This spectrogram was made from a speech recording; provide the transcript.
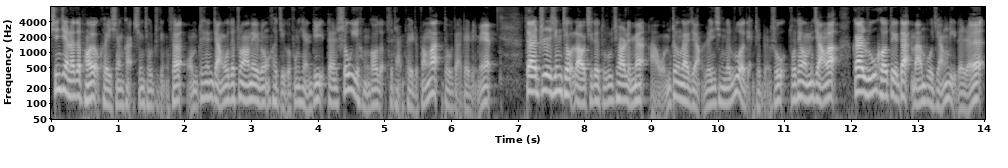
新进来的朋友可以先看《星球置顶三》，我们之前讲过的重要内容和几个风险低但收益很高的资产配置方案都在这里面。在知识星球老齐的读书圈里面啊，我们正在讲《人性的弱点》这本书。昨天我们讲了。该如何对待蛮不讲理的人。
